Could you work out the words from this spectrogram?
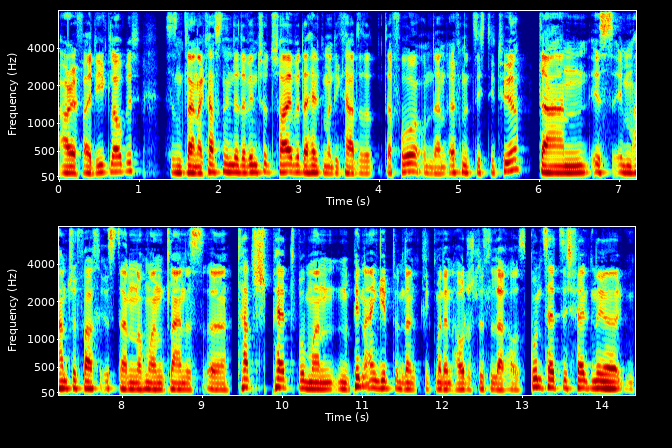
RFID, glaube ich. Es ist ein kleiner Kasten hinter der Windschutzscheibe, da hält man die Karte davor und dann öffnet sich die Tür. Dann ist im Handschuhfach ist dann nochmal ein kleines äh, Touchpad, wo man eine PIN eingibt und dann kriegt man den Autoschlüssel daraus. Grundsätzlich fällt eine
